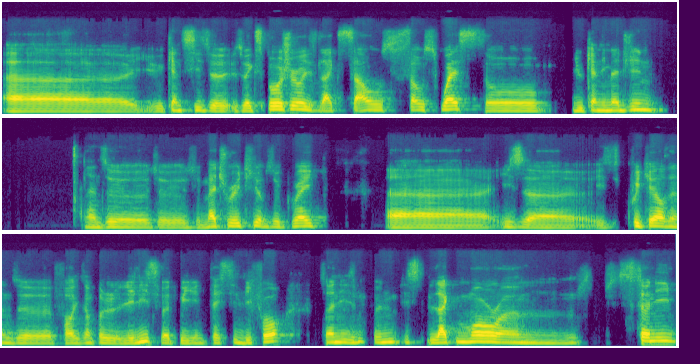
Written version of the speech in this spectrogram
Uh, you can see the, the exposure is like south, southwest. So you can imagine and the, the, the maturity of the grape uh, is uh, is quicker than the, for example, Les Lys that we tasted before. So it's, it's like more um, sunny,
